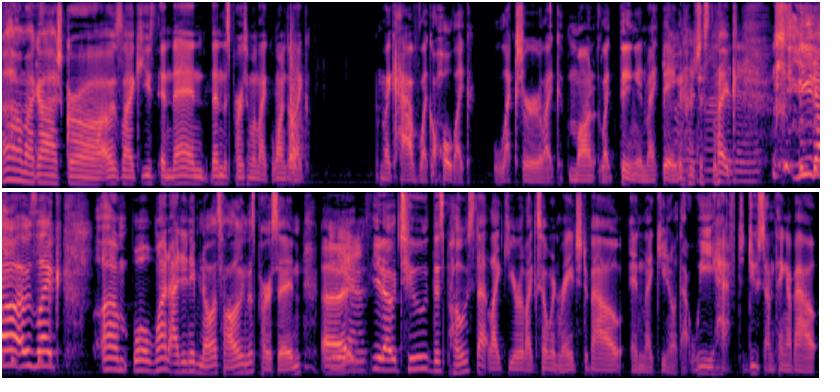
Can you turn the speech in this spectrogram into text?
oh my gosh, girl. I was like, you, and then then this person would like want to like like have like a whole like lecture like mon like thing in my thing, and I was just Time like, you know, I was like, um, well, one, I didn't even know I was following this person. Uh, Yeah. You know, two, this post that like you're like so enraged about, and like you know that we have to do something about.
